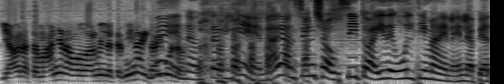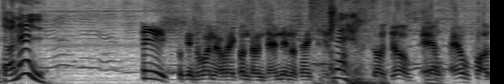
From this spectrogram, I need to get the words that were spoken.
Y ahora hasta mañana vamos a dormir la termina y calculo. Bueno, está bien. Háganse un showcito ahí de última en, en la peatonal. Sí, porque nos van a recontraentender, no sé qué. Claro. No, yo, eu, eu, fa-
